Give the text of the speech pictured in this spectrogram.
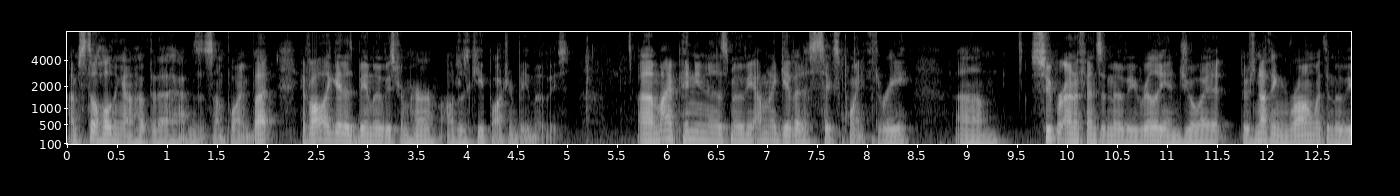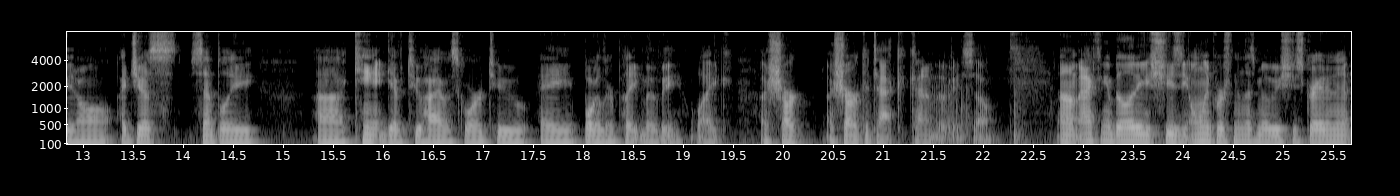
I'm still holding out hope that that happens at some point. But if all I get is B movies from her, I'll just keep watching B movies. Uh, my opinion of this movie, I'm going to give it a 6.3. Um, super unoffensive movie. Really enjoy it. There's nothing wrong with the movie at all. I just simply uh, can't give too high of a score to a boilerplate movie like a shark a shark attack kind of movie. So. Um, acting ability, she's the only person in this movie. She's great in it.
